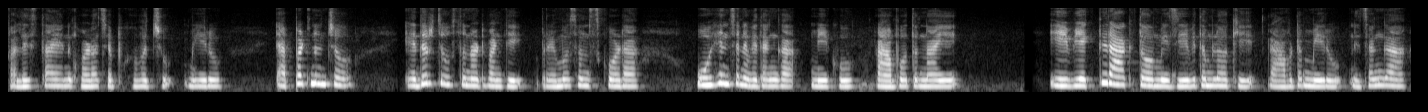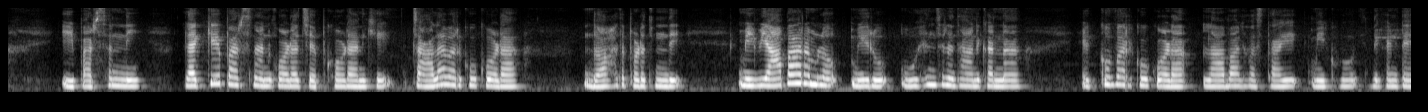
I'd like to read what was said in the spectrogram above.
ఫలిస్తాయని కూడా చెప్పుకోవచ్చు. మీరు ఎప్పటి నుంచో ఎదురు చూస్తున్నటువంటి ప్రమోషన్స్ కూడా ఊహించిన విధంగా మీకు రాబోతున్నాయి. ఈ వ్యక్తి రాకతో మీ జీవితంలోకి రావటం మీరు నిజంగా ఈ పర్సన్ని లక్కీ పర్సన్ అని కూడా చెప్పుకోవడానికి చాలా వరకు కూడా దోహదపడుతుంది. మీ వ్యాపారంలో మీరు ఊహించిన దానికన్నా ఎక్కువ వరకు కూడా లాభాలు వస్తాయి మీకు. ఎందుకంటే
